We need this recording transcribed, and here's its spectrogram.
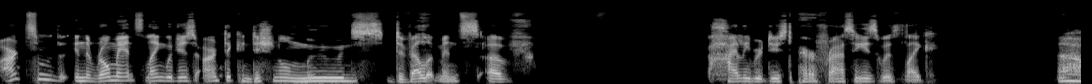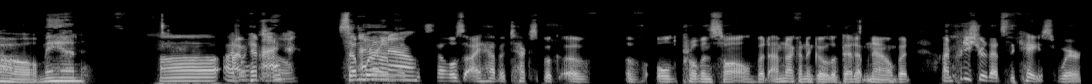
aren't some of the, in the romance languages aren't the conditional moods developments of highly reduced paraphrases with like oh man Uh, I, I don't would have to- know. somewhere I don't on my know. bookshelves I have a textbook of of old Provençal, but I'm not going to go look that up now. But I'm pretty sure that's the case where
